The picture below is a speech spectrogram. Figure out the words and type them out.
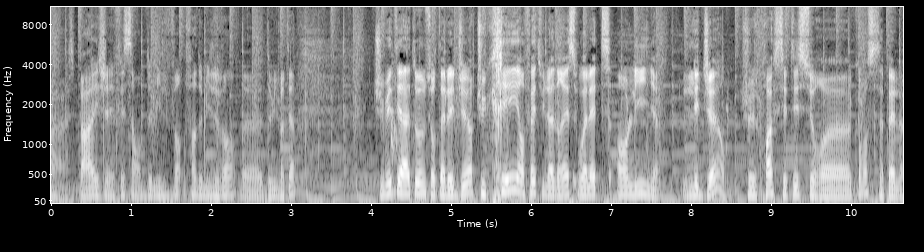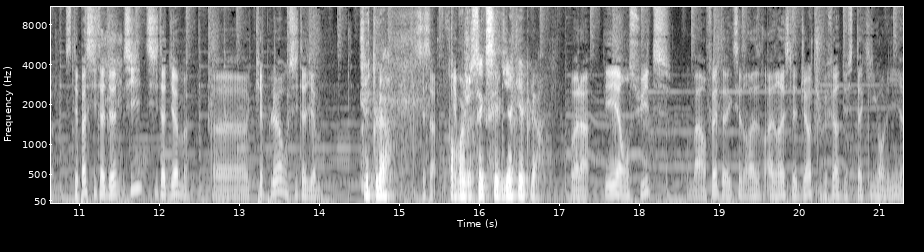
ah, c'est pareil, j'avais fait ça en 2020, fin 2020, 2021 tu mettais Atom sur ta Ledger, tu créais en fait une adresse wallet en ligne Ledger. Je crois que c'était sur. Euh, comment ça s'appelle? C'était pas Citadium? Si, Citadium. Euh, Kepler ou Citadium? Kepler. C'est ça. Enfin, moi je sais que c'est via Kepler. Voilà. Et ensuite, bah en fait, avec cette adresse Ledger, tu peux faire du stacking en ligne.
